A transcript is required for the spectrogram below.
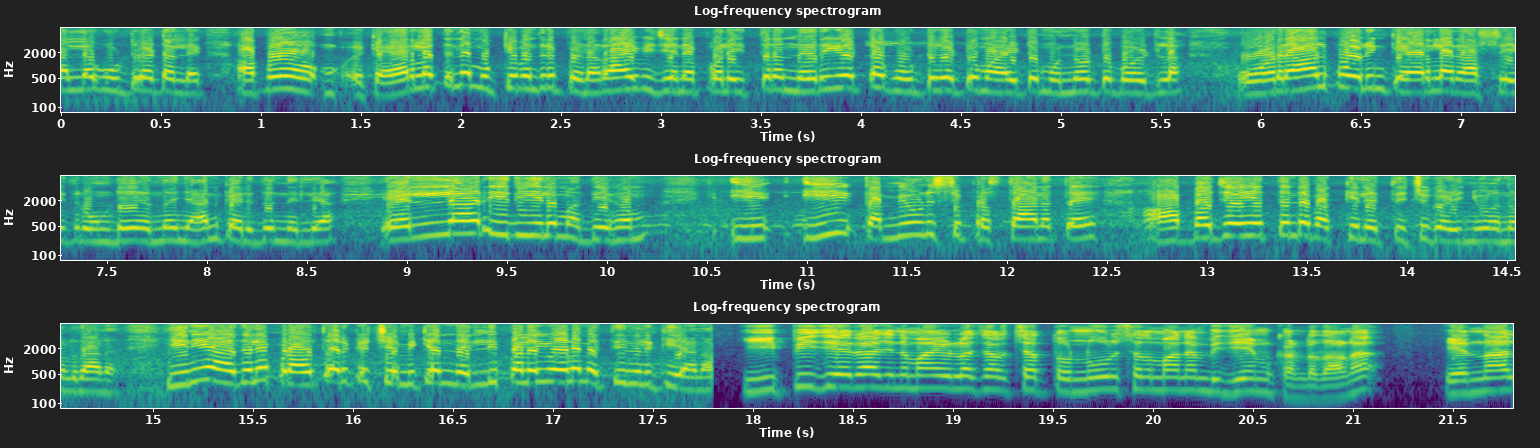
നല്ല കൂട്ടുകെട്ടല്ലേ? അപ്പോൾ കേരളത്തിലെ മുഖ്യമന്ത്രി പിണറായി വിജയനെ പോലെ ഇത്ര നെറികെട്ട കൂട്ടുകെട്ടുമായിട്ട് മുന്നോട്ട് പോയിട്ടുള്ള ഒരാൾ പോലും കേരള രാഷ്ട്രീയത്തിലുണ്ട് എന്ന് ഞാൻ കരുതുന്നില്ല. എല്ലാ രീതിയിലും അദ്ദേഹം ഈ ഈ കമ്മ്യൂണിസ്റ്റ് പ്രസ്ഥാനത്തെ അപജയത്തിന്റെ വക്കിൽ എത്തിച്ചു കഴിഞ്ഞു എന്നുള്ളതാണ്. ഇനി അതിലെ പ്രവർത്തകർക്ക് ക്ഷമിക്കാൻ നെല്ലിപ്പലയോളം എത്തി നിൽക്കുകയാണ്. ഇ പി ജയരാജനുമായുള്ള ചർച്ച തൊണ്ണൂറ് ശതമാനം വിജയം കണ്ടതാണ്. എന്നാൽ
